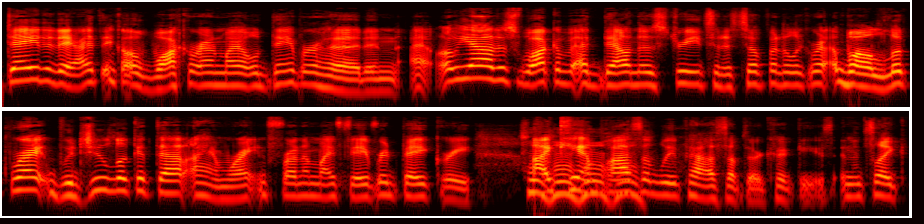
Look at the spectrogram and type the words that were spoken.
day today. I think I'll walk around my old neighborhood. And I, oh, yeah, I'll just walk uh, down those streets and it's so fun to look around. Well, look right. Would you look at that? I am right in front of my favorite bakery. I can't possibly pass up their cookies. And it's like,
